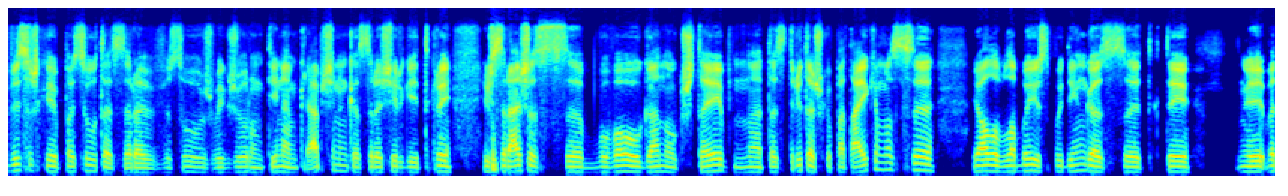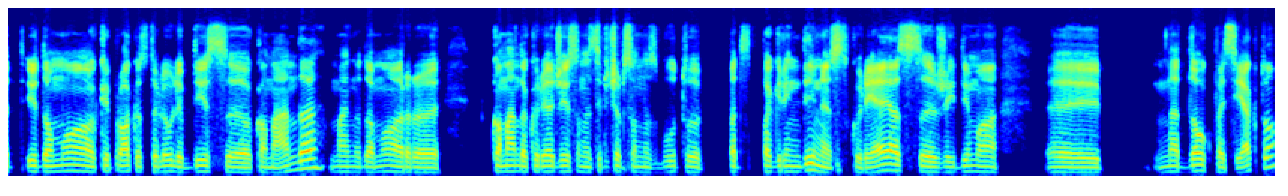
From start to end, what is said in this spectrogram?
visiškai pasiūtas yra visų žvaigždžių rungtynėm krepšininkas ir aš irgi tikrai išsirašęs buvau gan aukštai, na, tas tritaškių pataikymas jo labai įspūdingas, tik tai bet įdomu, kaip Rokas toliau lipdys komandą, man įdomu, ar komanda, kurioje Jasonas Richardsonas būtų pats pagrindinis kuriejas žaidimo na, daug pasiektų,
